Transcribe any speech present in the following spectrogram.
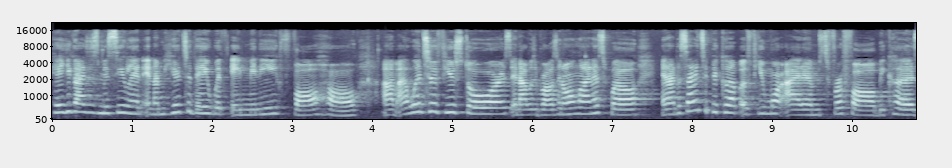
Hey you guys, it's Missy Lynn and I'm here today with a mini fall haul. Um, I went to a few stores and I was browsing online as well and I decided to pick up a few more items for fall because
